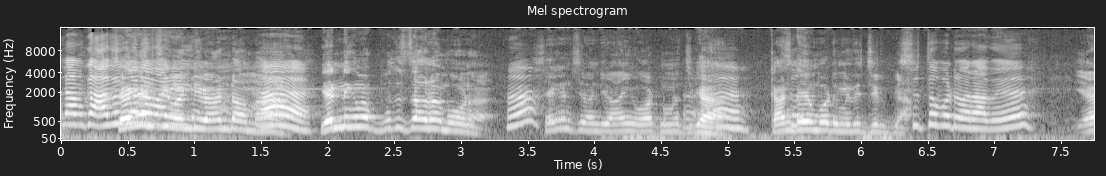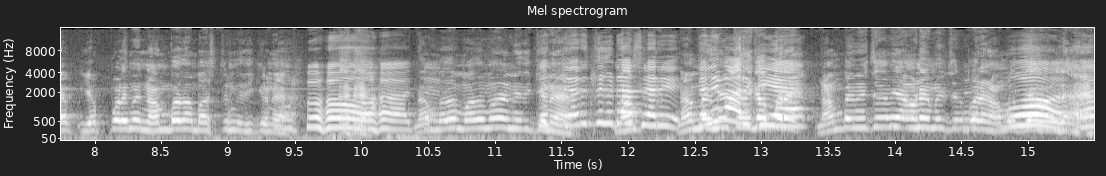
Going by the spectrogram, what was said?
நமக்கு அது செகண்ட்ஸ் வண்டி. வேண்டாமா. என்னைக்குமே புதுசா தான் போகணும்? செகண்ட்ஸ் வண்டி வாங்கி ஓட்டணும்னு வச்சுக்க. கண்டையும் போட்டு மிதிச்சிருப்பேன். சுத்தப்பட்டு வராது. எப்- எப்பொழுதுமே நம்ம தான் ஃபர்ஸ்ட் மிதிக்கணும் நம்ம தான் முத முத மிதிக்கணும் தெரிஞ்சுக்கிட்டா நம்ம- சரி. நம்ம. அப்புறம் நம்ம மிதிச்சதே அவனே மிதிச்சிட்டு போறேன் நமக்கு தேவையில்ல ஆ.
